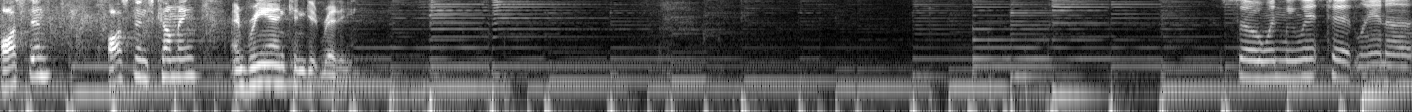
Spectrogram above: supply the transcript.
Austin, Austin's coming, and Brienne can get ready. So when we went to Atlanta,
